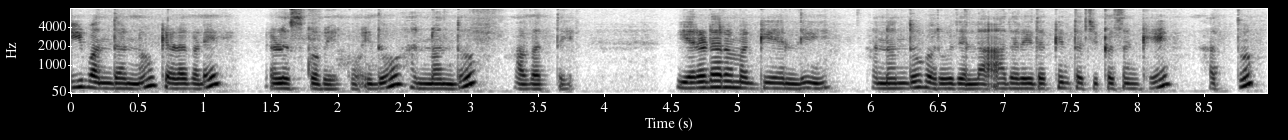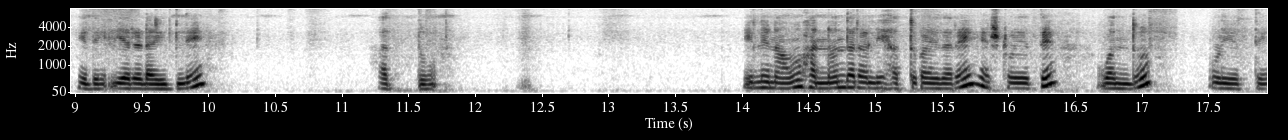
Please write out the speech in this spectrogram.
ಈ ಒಂದನ್ನು ಕೆಳಗಡೆ ಎಳಿಸ್ಕೋಬೇಕು ಇದು ಹನ್ನೊಂದು ಆಗತ್ತೆ. ಎರಡರ ಮಗ್ಗೆಯಲ್ಲಿ ಹನ್ನೊಂದು ಬರುವುದಿಲ್ಲ, ಆದರೆ ಇದಕ್ಕಿಂತ ಚಿಕ್ಕ ಸಂಖ್ಯೆ ಹತ್ತು ಇದೆ. ಎರಡು ಐದಲಿ ಹತ್ತು. ಇಲ್ಲಿ ನಾವು ಹನ್ನೊಂದರಲ್ಲಿ ಹತ್ತು ಕಳೆದರೆ ಎಷ್ಟು ಉಳಿಯುತ್ತೆ? ಒಂದು ಉಳಿಯುತ್ತೆ.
